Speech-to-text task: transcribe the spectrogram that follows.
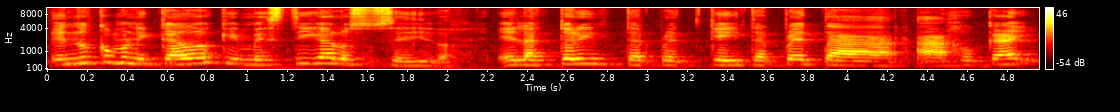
en un comunicado que investiga lo sucedido. El actor que interpreta a Hawkeye,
